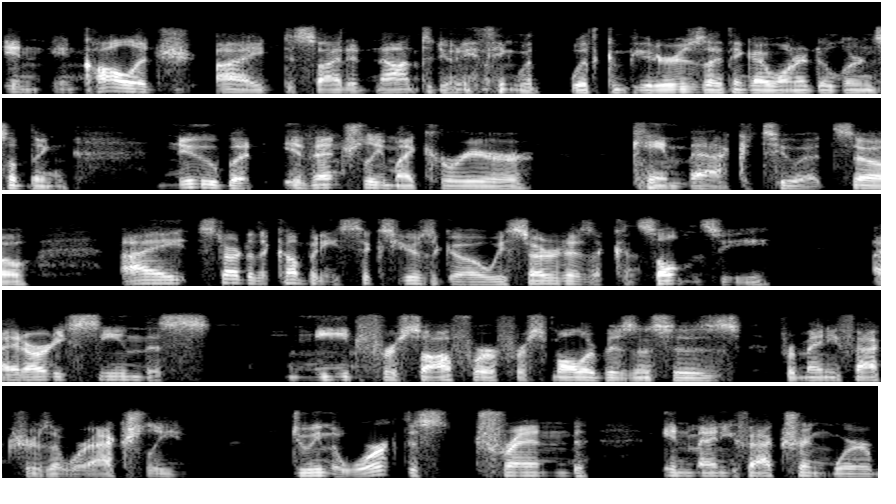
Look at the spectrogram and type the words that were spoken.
in in college, I decided not to do anything with with computers. I think I wanted to learn something new, but eventually my career came back to it. So I started the company six years ago. We started as a consultancy. I had already seen this need for software for smaller businesses, for manufacturers that were actually doing the work. This trend in manufacturing where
